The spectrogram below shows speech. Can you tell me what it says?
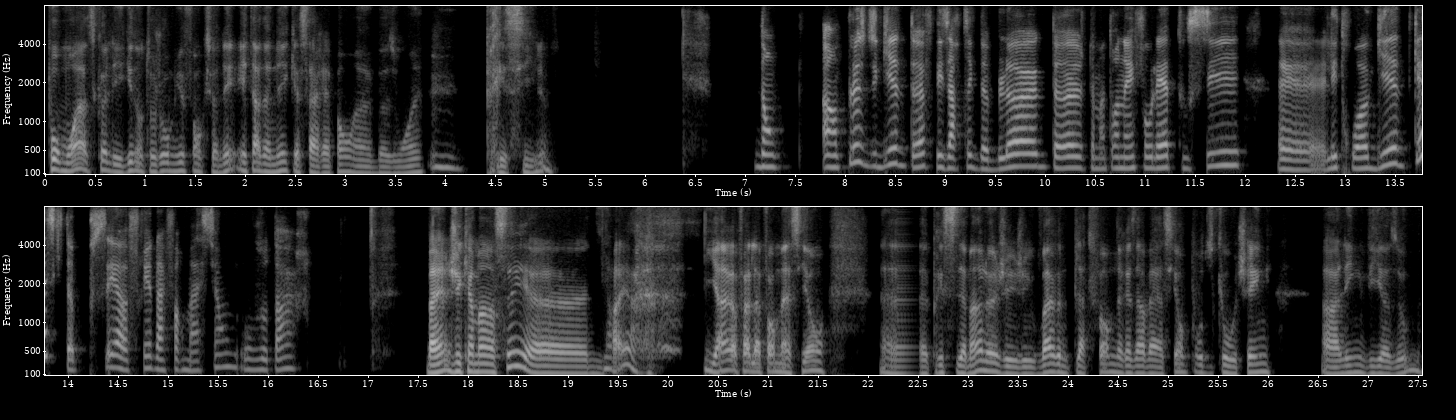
pour moi, en tout cas, les guides ont toujours mieux fonctionné, étant donné que ça répond à un besoin mm. précis. Donc, en plus du guide, tu offres des articles de blog, tu as justement ton infolette aussi, euh, les trois guides. Qu'est-ce qui t'a poussé à offrir de la formation aux auteurs? Ben, j'ai commencé euh, hier, hier à faire de la formation. Euh, précisément, j'ai ouvert une plateforme de réservation pour du coaching en ligne via Zoom.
